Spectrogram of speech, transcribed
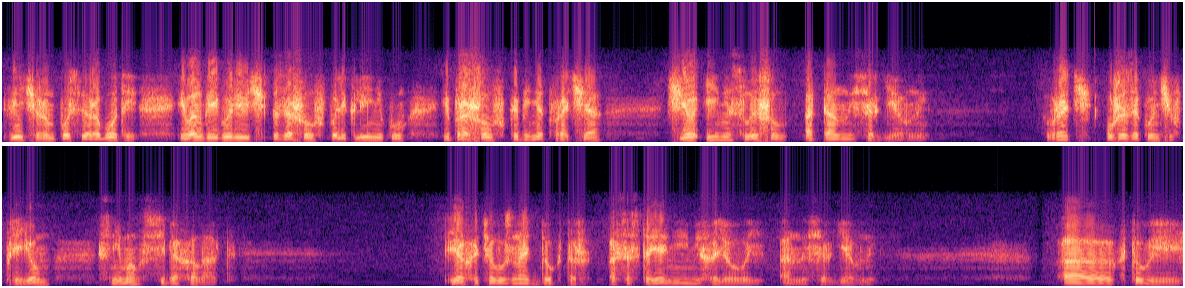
Вечером после работы Иван Григорьевич зашел в поликлинику и прошел в кабинет врача, чье имя слышал от Анны Сергеевны. Врач, уже закончив прием, снимал с себя халат. Я хотел узнать, доктор, о состоянии Михалевой Анны Сергеевны. «А кто вы ей?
